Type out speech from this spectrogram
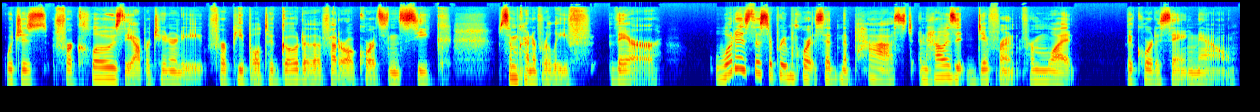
which is foreclose the opportunity for people to go to the federal courts and seek some kind of relief there. What has the Supreme Court said in the past, and how is it different from what the court is saying now?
